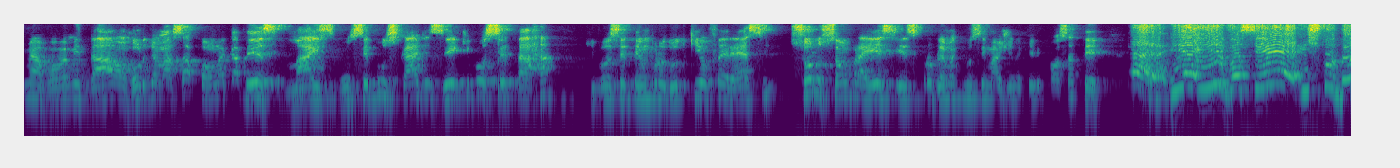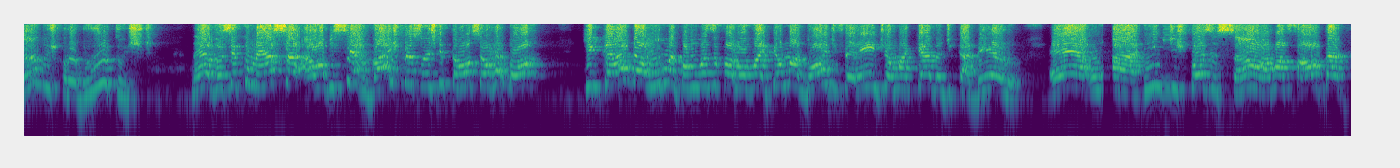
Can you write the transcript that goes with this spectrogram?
Minha avó vai me dar um rolo de amassapão na cabeça. Mas você buscar dizer que você está que você tem um produto que oferece solução para esse esse problema que você imagina que ele possa ter. Cara, e aí você estudando os produtos, né, você começa a observar as pessoas que estão ao seu redor que cada uma, como você falou, vai ter uma dor diferente, é uma queda de cabelo, é uma indisposição, é uma falta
